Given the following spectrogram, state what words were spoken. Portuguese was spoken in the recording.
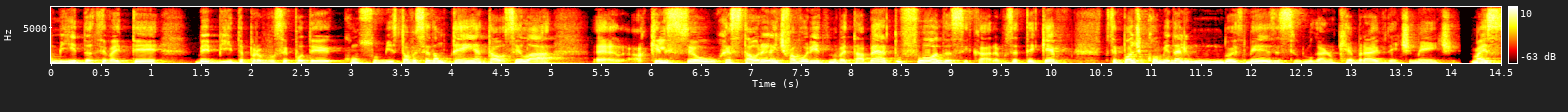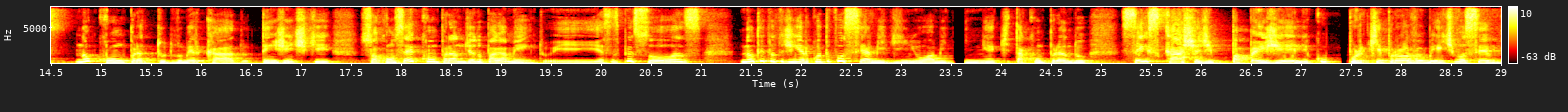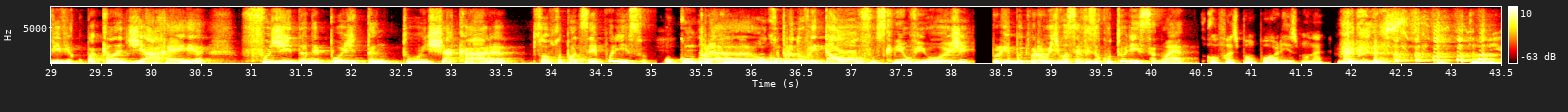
comida, você vai ter bebida para você poder consumir. Talvez você não tenha, tal, sei lá, é, aquele seu restaurante favorito não vai estar aberto, foda-se, cara. Você tem que. Você pode comer dali um, dois meses, se o lugar não quebrar, evidentemente. Mas não compra tudo no mercado. Tem gente que só consegue comprar no dia do pagamento. E essas pessoas não tem tanto dinheiro quanto você, amiguinho ou amiguinha, que tá comprando seis caixas de papel higiênico porque provavelmente você vive com aquela diarreia fugida depois de tanto encher a cara. Só, só pode ser por isso. Ou compra, não, ou compra 90 ovos, que nem eu vi hoje, porque muito provavelmente você é fisiculturista, não é? Ou faz pompoarismo, né? Mas também.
